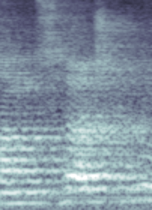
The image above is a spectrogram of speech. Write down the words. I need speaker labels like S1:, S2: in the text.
S1: tongues hurt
